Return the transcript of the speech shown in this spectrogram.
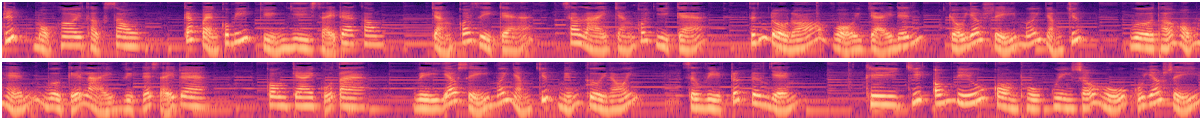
trích một hơi thật sâu. Các bạn có biết chuyện gì xảy ra không? Chẳng có gì cả. Sao lại chẳng có gì cả? Tín đồ đó vội chạy đến chỗ giáo sĩ mới nhậm chức, vừa thở hổn hển, vừa kể lại việc đã xảy ra. Con trai của ta, vị giáo sĩ mới nhậm chức mỉm cười nói, sự việc rất đơn giản khi chiếc ống điếu còn thuộc quyền sở hữu của giáo sĩ,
